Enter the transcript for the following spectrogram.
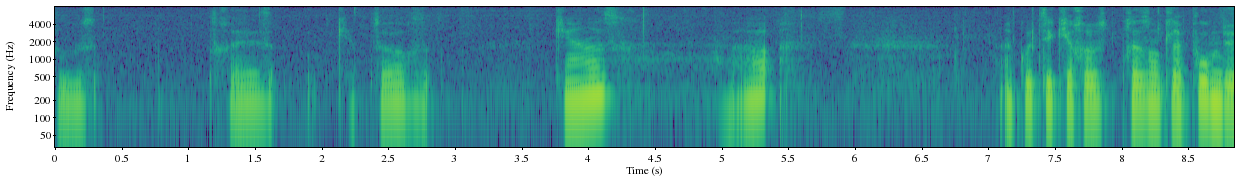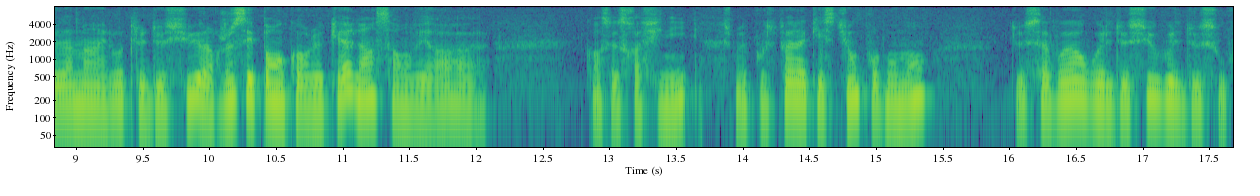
12, 13, 14, 15. Voilà. Côté qui représente la paume de la main et l'autre le dessus. Alors je ne sais pas encore lequel, hein, ça on verra euh, quand ce sera fini. Je ne me pose pas la question pour le moment de savoir où est le dessus, où est le dessous.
